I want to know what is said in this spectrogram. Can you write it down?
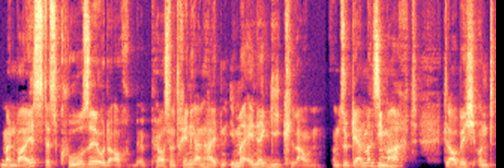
man weiß, dass Kurse oder auch äh, Personal Training Einheiten immer Energie klauen. Und so gern man sie mhm. macht, glaube ich, und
